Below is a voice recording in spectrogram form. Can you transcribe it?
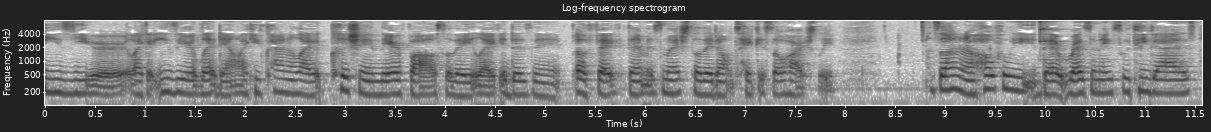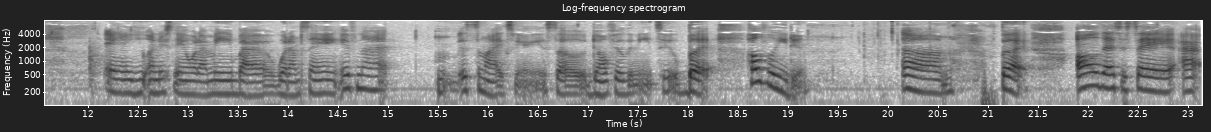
easier, like an easier letdown. Like you kind of like cushion their fall, so they like it doesn't affect them as much, so they don't take it so harshly. So I don't know. Hopefully that resonates with you guys and you understand what I mean by what I'm saying. If not, it's my experience, so don't feel the need to. But hopefully you do. Um, but all that to say, I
